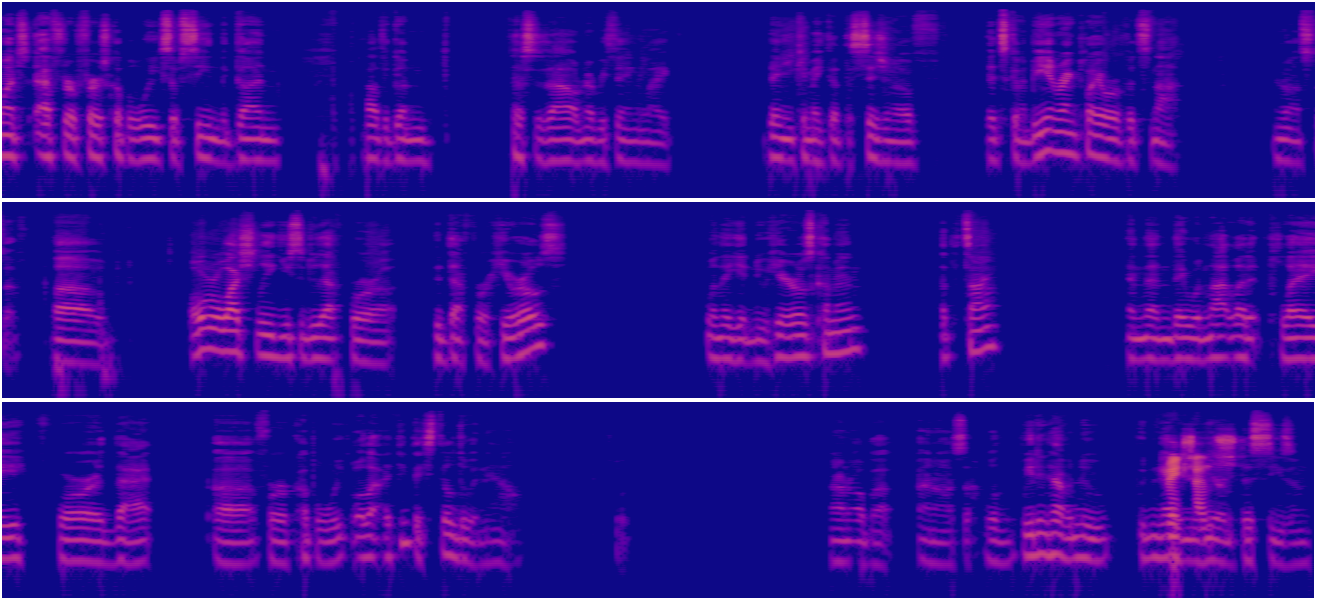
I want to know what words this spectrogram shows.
once after the first couple of weeks of seeing the gun, how the gun tested out and everything, like then you can make that decision of it's going to be in rank play or if it's not, and all that stuff. Uh, Overwatch League used to do that for uh, did that for heroes when they get new heroes come in at the time, and then they would not let it play for that uh for a couple weeks. Well, I think they still do it now. Actually, I don't know about I don't know stuff. Well, we didn't have a new we didn't have a new hero sense. this season,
